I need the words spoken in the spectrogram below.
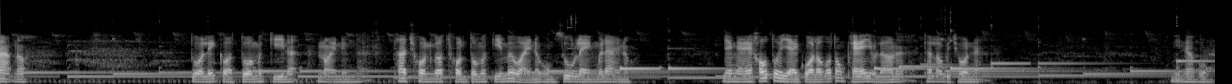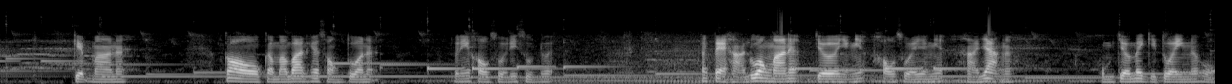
มากเนาะ ตัวเล็กกว่าตัวเมื่อกี้นะหน่อยหนึงนะถ้าชนก็ชนตัวเมื่อกี้ไม่ไหวนะผมสู้แรงไม่ได้เนาะยังไงเขาตัวใหญ่กว่าเราก็ต้องแพ้อยู่แล้วนะถ้าเราไปชนนะนี่นะผมเก็บมานะก็เอากลับมาบ้านแค่สองตัวนะตัวนี้เขาสวยที่สุดด้วย ตั้งแต่หาด้วงมาเนี่ย เจออย่างเงี้ยเขาสวยอย่างเงี้ย หายากนะผมเจอไม่กี่ตัวเองนะผม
